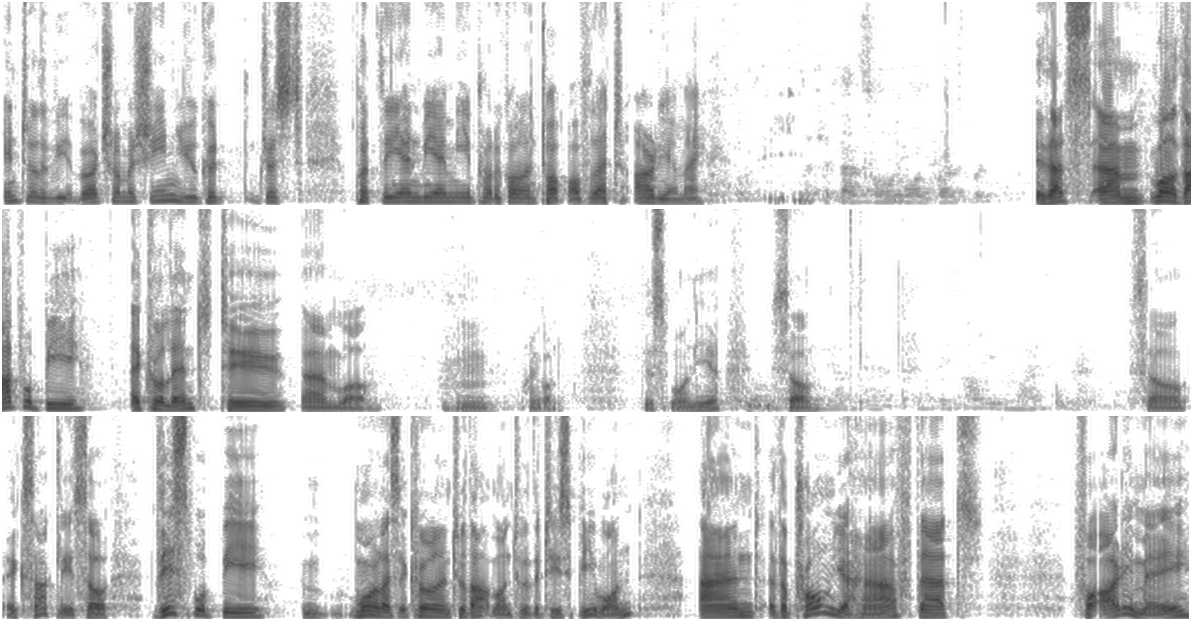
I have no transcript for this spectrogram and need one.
into the virtual machine, you could just put the NVMe protocol on top of that RDMA. That's um, well, that would be equivalent to um, well, mm, hang on, this one here. So, so exactly. So this would be more or less equivalent to that one, to the TCP one. And the problem you have that for RDMA,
